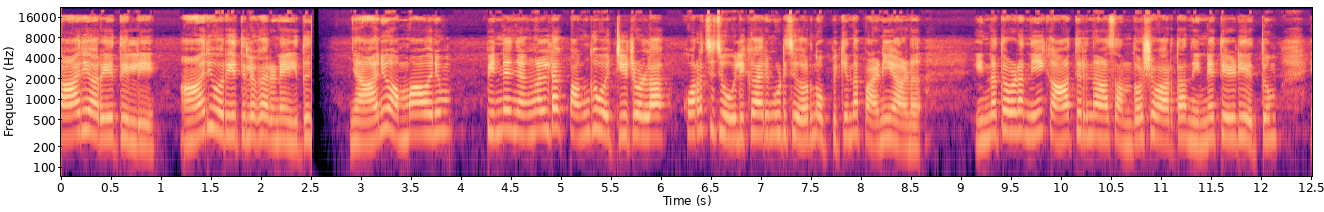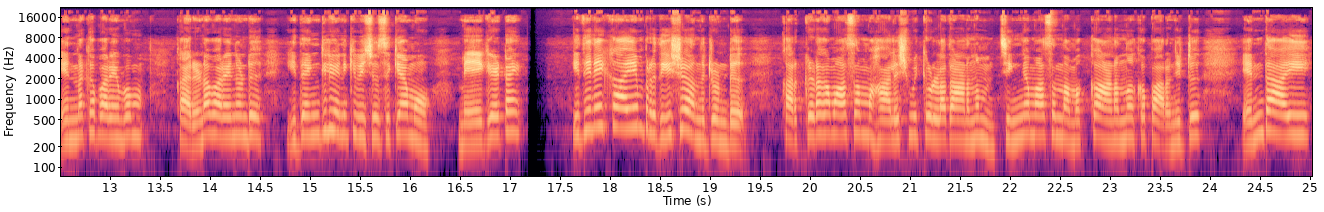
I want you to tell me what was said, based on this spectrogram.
കാര്യം അറിയത്തില്ലേ? ആരും അറിയത്തില്ല കരുണേ ഇത് ഞാനും അമ്മാവനും പിന്നെ ഞങ്ങളുടെ പങ്ക് പറ്റിയിട്ടുള്ള കുറച്ച് ജോലിക്കാരും കൂടി ചേർന്ന് ഒപ്പിക്കുന്ന പണിയാണ്. ഇന്നത്തോടെ നീ കാത്തിരുന്ന ആ സന്തോഷ വാർത്ത നിന്നെ തേടി എത്തും എന്നൊക്കെ പറയുമ്പം കരുണ പറയുന്നുണ്ട്. ഇതെങ്കിലും എനിക്ക് വിശ്വസിക്കാമോ? മേഘേട്ടൻ ഇതിനേക്കായും പ്രതീക്ഷ തന്നിട്ടുണ്ട്. കർക്കിടക മാസം മഹാലക്ഷ്മിക്കുള്ളതാണെന്നും ചിങ്ങമാസം നമുക്കാണെന്നും ഒക്കെ പറഞ്ഞിട്ട് എന്തായി?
